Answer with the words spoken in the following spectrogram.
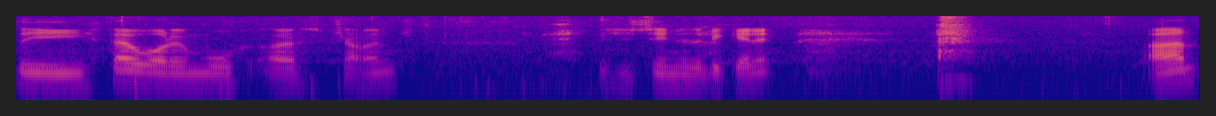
the Ferro Rod and Water uh, Challenge as you've seen in the beginning. Um,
